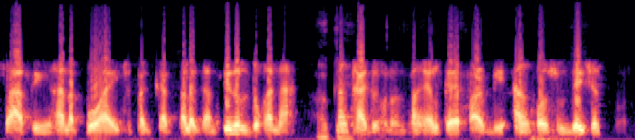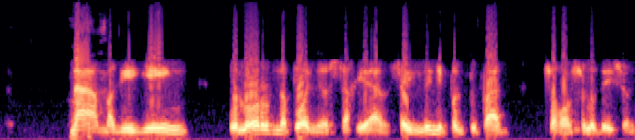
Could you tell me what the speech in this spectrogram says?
sa ating hanap buhay sapagkat talagang tinuldo ka na Okay. ng kagawaran ng LTFRB ang consolidation process na magiging color na po niyo sakyan sa inyong pagtupad sa consolidation.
